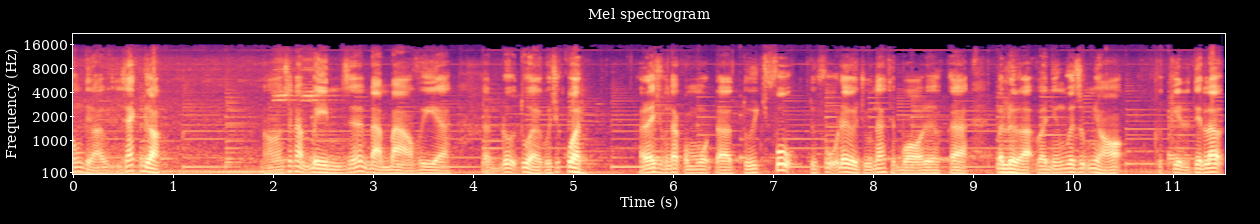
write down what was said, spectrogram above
không thể bị rách được. Nó rất là bền rất là đảm bảo vì à, độ tuổi của chiếc quần ở đây chúng ta có một uh, túi phụ. Túi phụ đây của chúng ta thể bỏ được uh, bật lửa và những vật dụng nhỏ cực kỳ là tiện lợi.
